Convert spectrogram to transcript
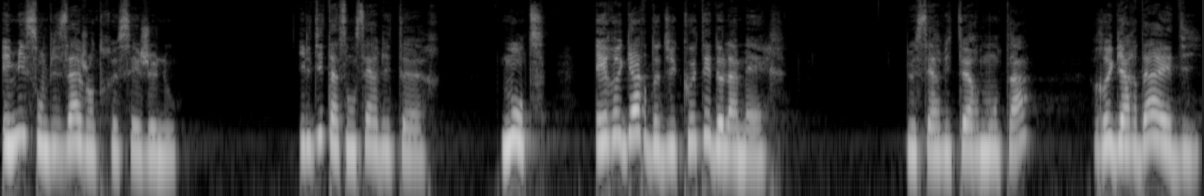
et mit son visage entre ses genoux. Il dit à son serviteur Monte et regarde du côté de la mer. Le serviteur monta, regarda et dit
